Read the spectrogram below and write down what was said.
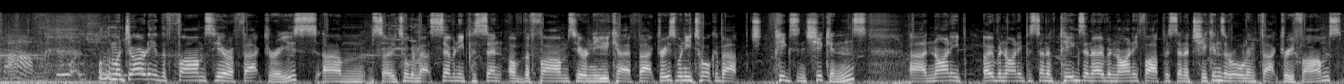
farms? Well, the majority of the farms here are factories. Um, so you're talking about 70% of the farms here in the UK are factories. When you talk about pigs and chickens, uh, 90 over 90% of pigs and over 95% of chickens are all in factory farms.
